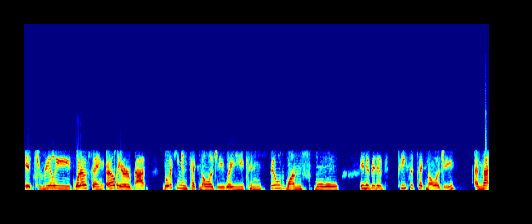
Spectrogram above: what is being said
it's really what I was saying earlier about working in technology where you can build one small, innovative piece of technology and that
